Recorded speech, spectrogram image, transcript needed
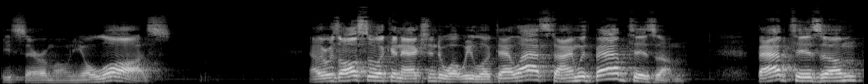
these ceremonial laws. Now, there was also a connection to what we looked at last time with baptism. Baptism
